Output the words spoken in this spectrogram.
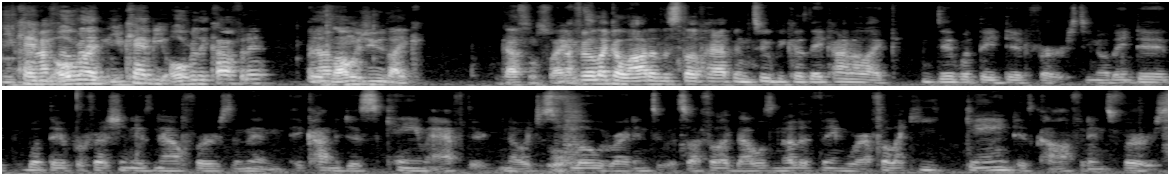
You can't be overly like- you can't be overly confident, but as long as you like got some swag. I feel like a lot of the stuff happened too because they kind of like did what they did first. You know, they did what their profession is now first, and then it kind of just came after. You know, it just flowed right into it. So I feel like that was another thing where I felt like he gained his confidence first,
